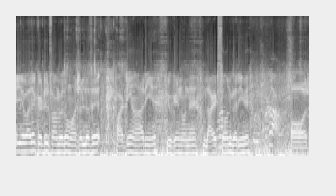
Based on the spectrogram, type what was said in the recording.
भाई, ये वाले केटल फार्म में तो माशाल्लाह से पार्टियाँ आ रही हैं, क्योंकि इन्होंने लाइट्स ऑन करी हैं और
